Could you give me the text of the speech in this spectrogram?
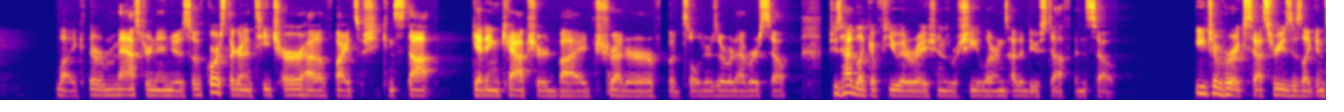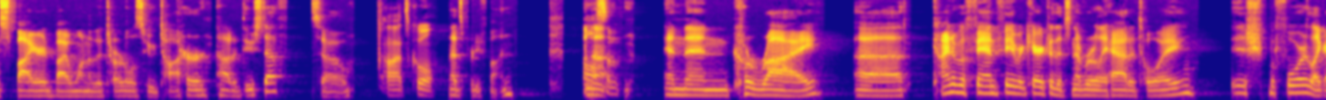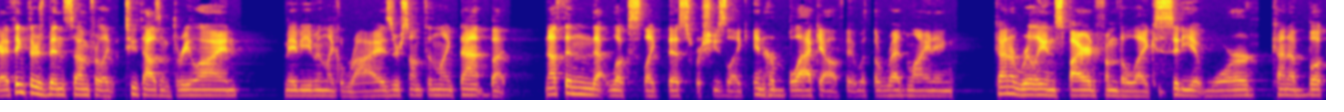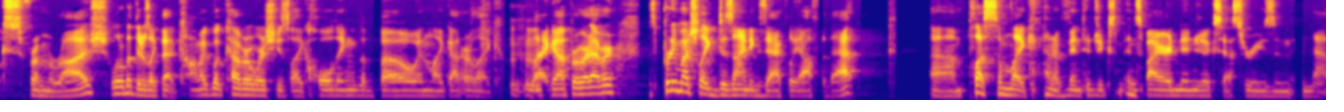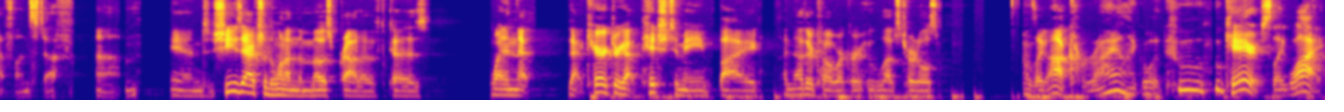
like they're master ninjas. So of course they're going to teach her how to fight, so she can stop getting captured by Shredder or foot soldiers or whatever. So she's had like a few iterations where she learns how to do stuff, and so each of her accessories is like inspired by one of the turtles who taught her how to do stuff. So Oh, that's cool. that's pretty fun. Uh, Awesome. and then Karai, uh, kind of a fan favorite character that's never really had a toy ish before. Like I think there's been some for like 2003 line, maybe even like Rise or something like that, but nothing that looks like this where she's like in her black outfit with the red lining, kind of really inspired from the like City at War kind of books from Mirage. A little bit there's like that comic book cover where she's like holding the bow and like got her like Mhm. leg up or whatever. It's pretty much like designed exactly off of that. Um, plus some like kind of vintage ex- inspired ninja accessories and, and that fun stuff. Um, and she's actually the one I'm the most proud of because when that that character got pitched to me by another coworker who loves turtles, I was like, ah, Karai, like what? Who who cares? Like why?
